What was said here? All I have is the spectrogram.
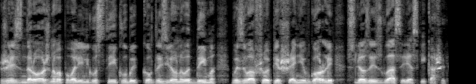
железнодорожного повалили густые клубы какого-то зеленого дыма, вызывавшего першение в горле, слезы из глаз и резкий кашель.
